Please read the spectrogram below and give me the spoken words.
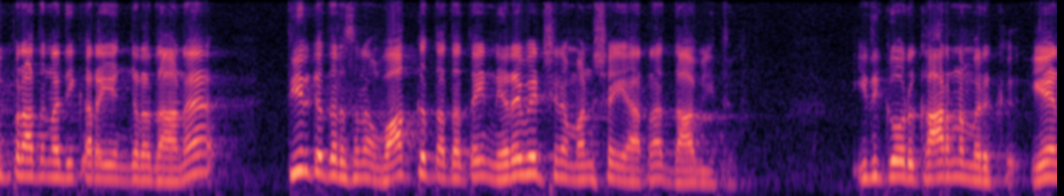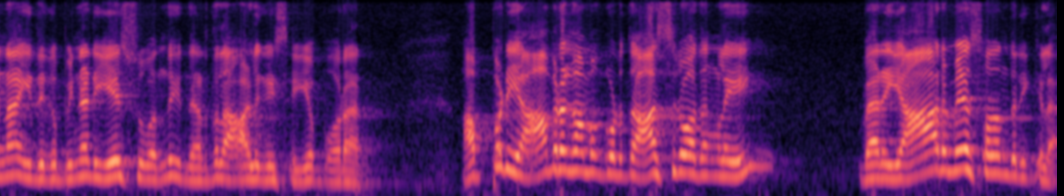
ஐப்ராத் நதிக்கரை என்கிறதான தீர்க்க தரிசன வாக்கு தத்தத்தை நிறைவேற்றின மனுஷன் யாருன்னா தாவீது. இதுக்கு ஒரு காரணம் இருக்குது ஏன்னா இதுக்கு பின்னாடி இயேசு வந்து இந்த இடத்துல ஆளுகை செய்ய போகிறார் அப்படி ஆபிரகாமுக்கு கொடுத்த ஆசீர்வாதங்களை வேறு யாருமே சுதந்திரிக்கலை.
